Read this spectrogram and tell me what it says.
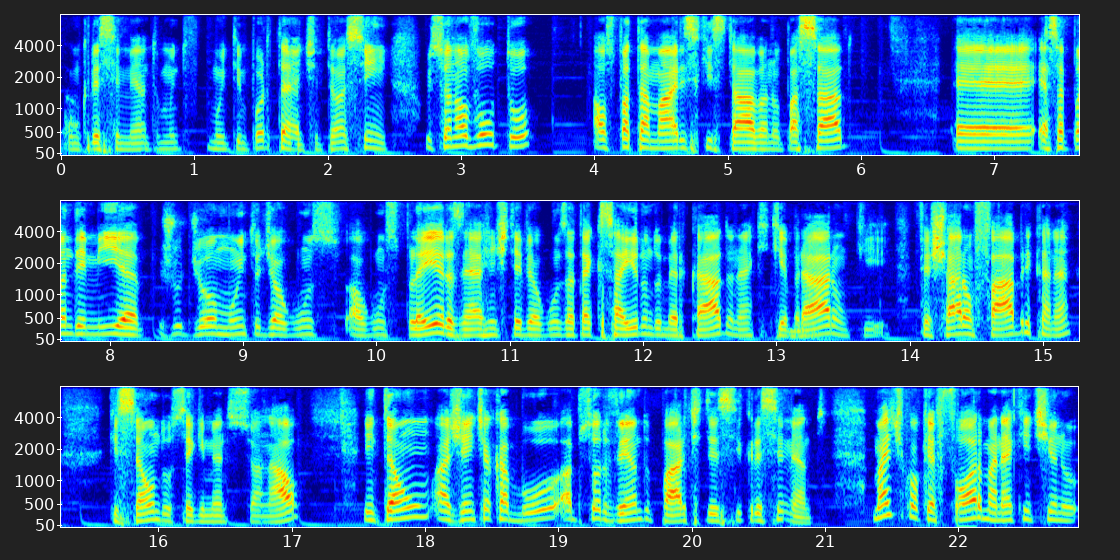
Com um crescimento muito, muito importante. Então, assim, o institucional voltou aos patamares que estava no passado, é, essa pandemia judiou muito de alguns, alguns players, né? A gente teve alguns até que saíram do mercado, né? Que quebraram, que fecharam fábrica, né? Que são do segmento institucional. Então, a gente acabou absorvendo parte desse crescimento. Mas, de qualquer forma, né, Quintino,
